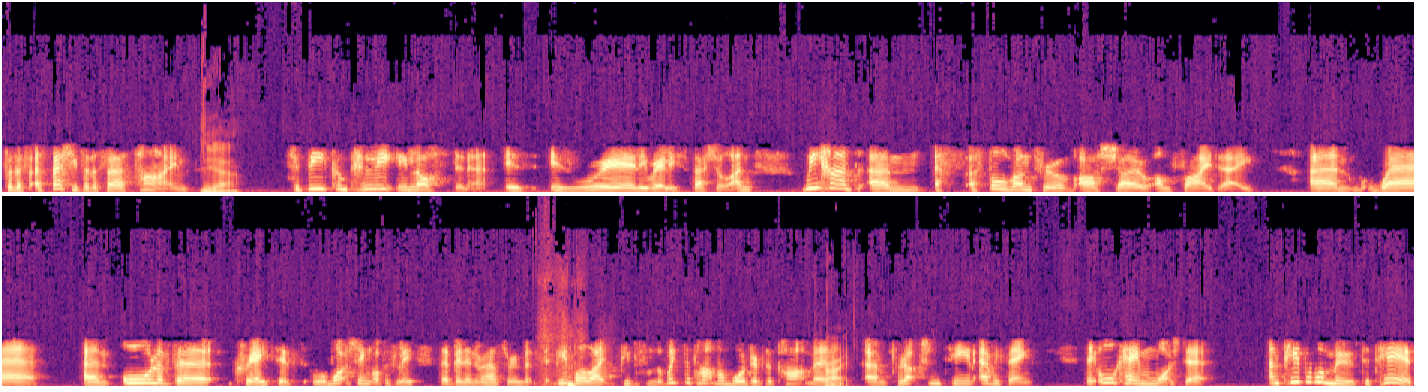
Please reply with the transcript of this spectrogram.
for the especially for the first time, yeah, to be completely lost in it is is really really special. And we had um, a, a full run through of our show on Friday um, where um, all of the creatives were watching. Obviously, they've been in the rehearsal room, but people like people from the wig department, wardrobe department, right. um, production team, everything. They all came and watched it, and people were moved to tears.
